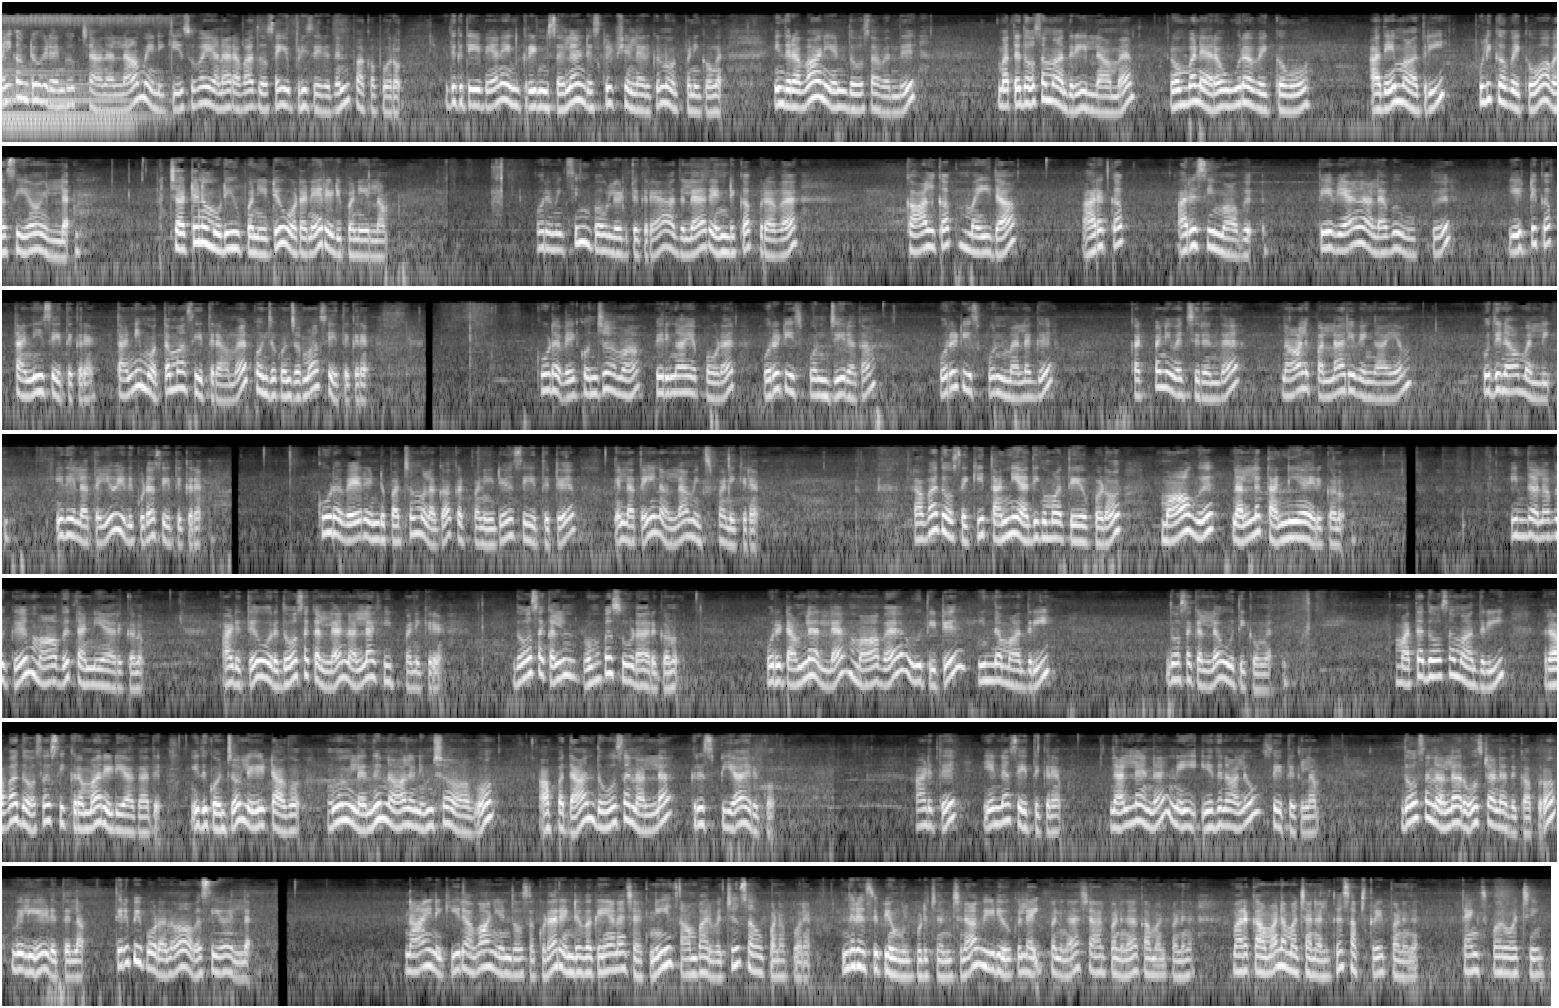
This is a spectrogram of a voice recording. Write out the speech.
Welcome to hidden cook channel நாம் இன்றைக்கி சுவையான ரவா தோசை எப்படி செய்கிறதுன்னு பார்க்க போகிறோம் இதுக்கு தேவையான இன்க்ரீடியன்ஸ் எல்லாம் டிஸ்கிரிப்ஷனில் இருக்குது நோட் பண்ணிக்கோங்க. இந்த ரவா ஆனியன் தோசை வந்து மற்ற தோசை மாதிரி இல்லாமல் ரொம்ப நேரம் ஊற வைக்கவோ அதே மாதிரி புளிக்க வைக்கவோ அவசியம் இல்லை. சட்டுன்னு முடிவு பண்ணிவிட்டு உடனே ரெடி பண்ணிடலாம். ஒரு மிக்சிங் பவுல் எடுத்துக்கிறேன். அதில் ரெண்டு கப் ரவை கால் கப் மைதா அரை கப் அரிசி மாவு. தேவையான அளவு உப்பு. எட்டு கப் தண்ணி சேர்த்துக்கிறேன். தண்ணி மொத்தமாக சேர்த்துறாம கொஞ்சம் கொஞ்சமாக சேர்த்துக்கிறேன். கூடவே கொஞ்சமாக பெருங்காய பவுடர் ஒரு டீஸ்பூன் ஜீரகம் ஒரு டீஸ்பூன் மிளகு கட் பண்ணி வச்சுருந்த நாலு பல்லாரி வெங்காயம் புதினா மல்லி. இது எல்லாத்தையும் இது கூட சேர்த்துக்கிறேன். கூடவே ரெண்டு பச்சை மிளகா கட் பண்ணிவிட்டு சேர்த்துட்டு எல்லாத்தையும் நல்லா மிக்ஸ் பண்ணிக்கிறேன். ரவை தோசைக்கு தண்ணி அதிகமாக தேவைப்படும். மாவு நல்ல தண்ணியாக இருக்கணும். இந்த அளவுக்கு மாவு தண்ணியாக இருக்கணும். அடுத்து ஒரு தோசைக்கல்ல நல்லா ஹீட் பண்ணிக்கிறேன். தோசைக்கல் ரொம்ப சூடாக இருக்கணும். ஒரு டம்ளரில் மாவை ஊற்றிட்டு இந்த மாதிரி தோசைக்கல்ல ஊற்றிக்கோங்க மற்ற தோசை மாதிரி ரவை தோசை சீக்கிரமாக ரெடி ஆகாது. இது கொஞ்சம் லேட் ஆகும். மூணுலேருந்து நாலு நிமிஷம் ஆகும். அப்போ தான் தோசை நல்லா கிறிஸ்பியாக இருக்கும். அடுத்து எண்ணெய் சேர்த்துக்கிறேன். நல்லெண்ணெய் நெய் எதுனாலும் சேர்த்துக்கலாம். தோசை நல்லா ரோஸ்ட் ஆனதுக்கப்புறம் வெளியே எடுத்துடலாம். திருப்பி போடணும் அவசியம் இல்லை. நான் இன்னைக்கு ரவா ஆனியன் தோசை கூட ரெண்டு வகையான சட்னி சாம்பார் வச்சு சர்வ் பண்ண போகிறேன் இந்த ரெசிபி உங்களுக்கு பிடிச்சிருந்துச்சுன்னா வீடியோவுக்கு லைக் பண்ணுங்கள் ஷேர் பண்ணுங்கள் கமெண்ட் பண்ணுங்கள் மறக்காமல் நம்ம சேனலுக்கு சப்ஸ்கிரைப் பண்ணுங்கள் தேங்க்ஸ் ஃபார் வாட்சிங்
